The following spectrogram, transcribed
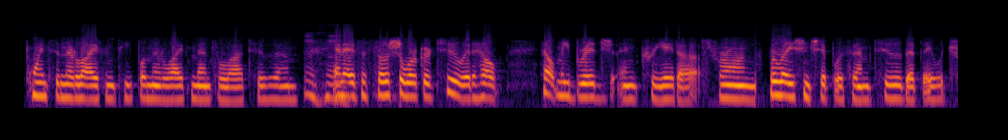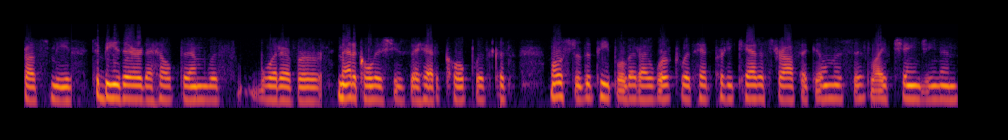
points in their life and people in their life meant a lot to them. Mm-hmm. And as a social worker too, it helped help me bridge and create a strong relationship with them too that they would trust me to be there to help them with whatever medical issues they had to cope with because most of the people that I worked with had pretty catastrophic illnesses, life changing and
